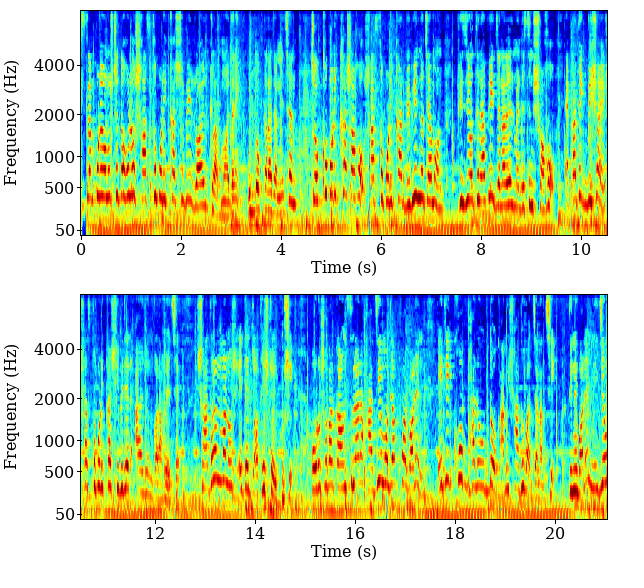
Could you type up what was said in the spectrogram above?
ইসলামপুরে অনুষ্ঠিত হলো স্বাস্থ্য পরীক্ষা শিবির রয়্যাল ক্লাব ময়দানে। উদ্যোক্তারা জানিয়েছেন, চক্ষু পরীক্ষা সহ স্বাস্থ্য পরীক্ষার বিভিন্ন যেমন ফিজিওথেরাপি, জেনারেল মেডিসিন সহ একাধিক বিষয়ে স্বাস্থ্য পরীক্ষা শিবিরের আয়োজন করা হয়েছে। সাধারণ মানুষ এতে যথেষ্টই খুশি। পৌরসভার কাউন্সিলর হাজি মোজাফফর বলেন এটি খুব ভালো উদ্যোগ আমি সাধুবাদ জানাচ্ছি। তিনি বলেন নিজেও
